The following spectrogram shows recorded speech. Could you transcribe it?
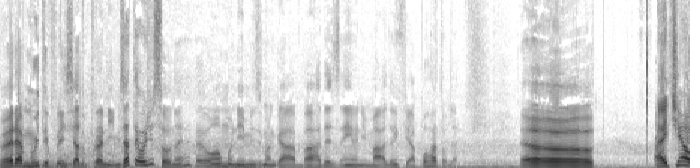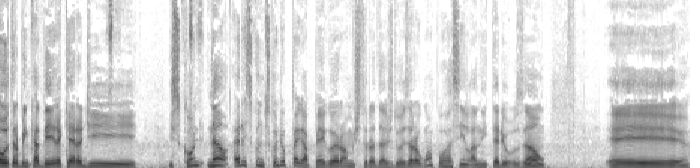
Eu era muito influenciado por animes. Até hoje sou, né? Eu amo animes, mangá, barra, desenho, animado, enfim, a porra toda. Uh... Aí tinha outra brincadeira que era de. Esconde. Não, era esconde, esconde ou pega pego, era uma mistura das duas, era alguma porra assim lá no interiorzão. É...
